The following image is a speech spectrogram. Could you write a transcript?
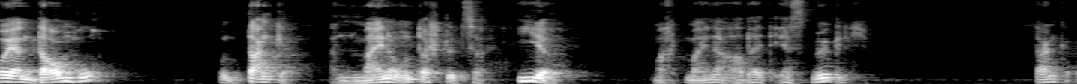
euren Daumen hoch und danke an meine Unterstützer. Ihr macht meine Arbeit erst möglich. Danke.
